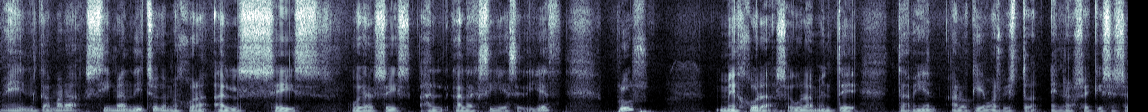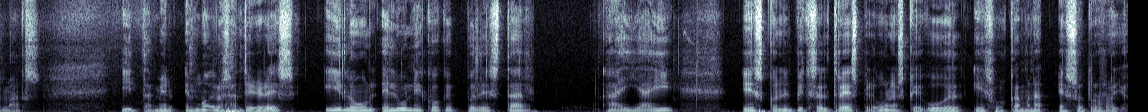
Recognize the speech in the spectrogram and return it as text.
en cámara sí me han dicho que mejora al 6, o al 6, al Galaxy S10 Plus, mejora seguramente también a lo que ya hemos visto en los XS Max y también en modelos anteriores Y lo, el único que puede estar ahí, ahí, es con el Pixel 3, pero bueno, es que Google y su cámara es otro rollo.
